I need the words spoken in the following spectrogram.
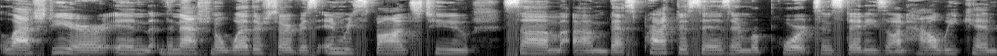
Last year in the National Weather Service, in response to some um, best practices and reports and studies on how we can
